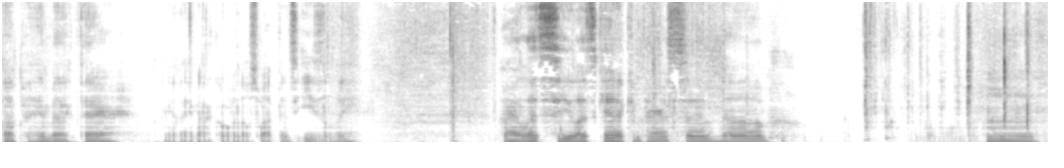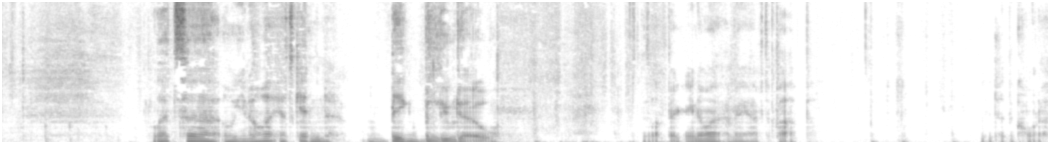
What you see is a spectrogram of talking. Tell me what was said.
Pop him back there. They knock over those weapons easily. All right, let's see. Let's get a comparison. Um, hmm. Let's, uh, oh, you know what? Let's get Big Bluto. He's a lot bigger. You know what? I may have to pop into the corner.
